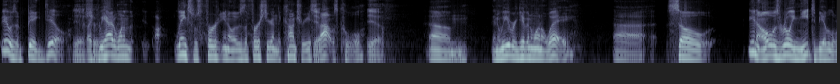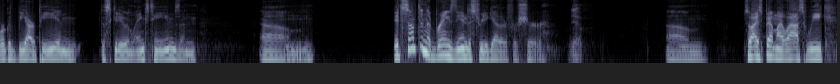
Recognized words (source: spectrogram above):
it was a big deal. Yeah, like sure. we had one of the uh, Lynx was first. You know, it was the first year in the country, so Yep. that was cool. Yeah. And we were giving one away. Uh, so, you know, it was really neat to be able to work with BRP and the Ski-Doo and Lynx teams, and um, it's something that brings the industry together for sure. Yeah. Um, So I spent my last week.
